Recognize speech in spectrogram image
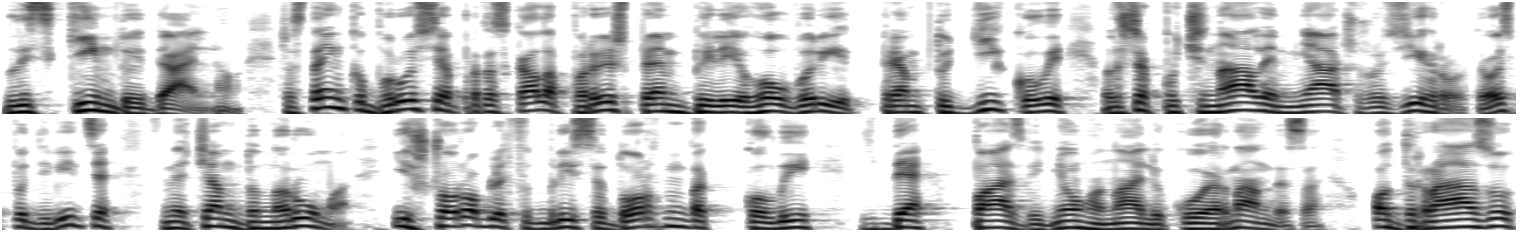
близьким до ідеального. Частенько Борусія протискала Париж прямо біля його воріт, прямо тоді, коли лише починали м'яч розігрувати. Ось подивіться з м'ячем Донарума. І що роблять футболісти Дортмунда, коли йде пас від нього на Люку Ернандеса? Одразу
